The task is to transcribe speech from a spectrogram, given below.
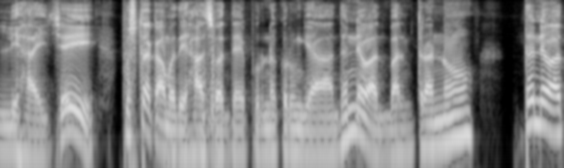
लिहायचे? पुस्तकामध्ये हा स्वाध्याय पूर्ण करून घ्या. धन्यवाद बालमित्रांनो. धन्यवाद.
